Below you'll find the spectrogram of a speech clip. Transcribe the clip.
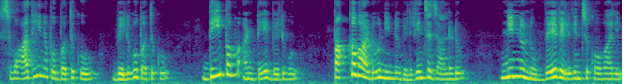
స్వాధీనపు బతుకు వెలుగు బతుకు. దీపం అంటే వెలుగు. పక్కవాడు నిన్ను వెలిగించజాలడు. నిన్ను నువ్వే వెలిగించుకోవాలి.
